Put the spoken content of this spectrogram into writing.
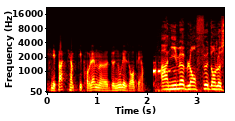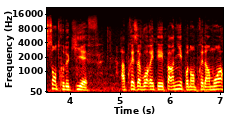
qui n'est pas qu'un petit problème euh, de nous les Européens. Un immeuble en feu dans le centre de Kiev. Après avoir été épargné pendant près d'un mois,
